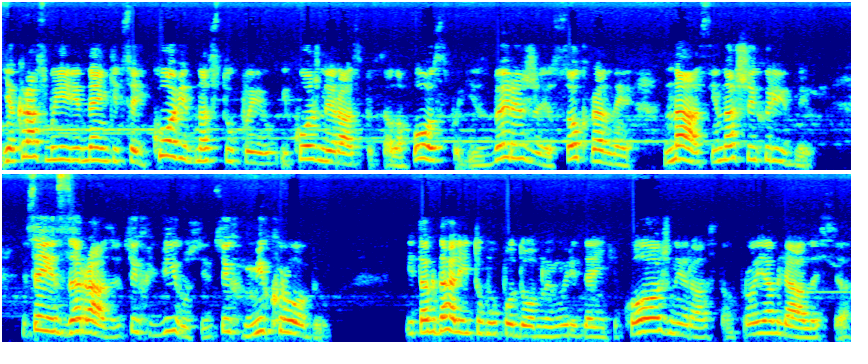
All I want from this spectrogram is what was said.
Якраз мої рідненькі цей ковід наступив, і кожен раз писала: Господі, збережи, сохрани нас і наших рідних цієї зарази, цих вірусів, цих мікробів і так далі, і тому подобне, мої рідненькі, кожний раз там проявлялися.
